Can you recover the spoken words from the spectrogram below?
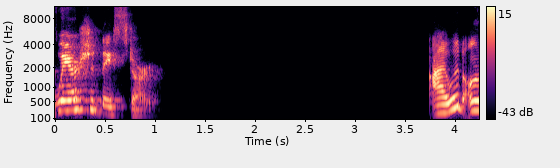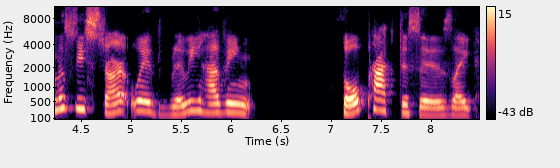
where should they start? I would honestly start with really having soul practices, like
